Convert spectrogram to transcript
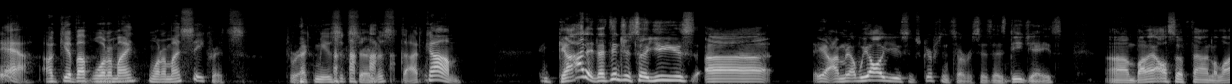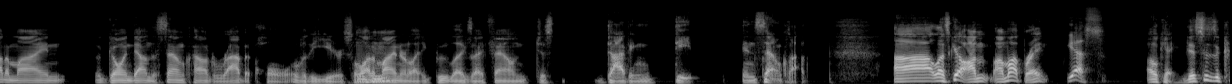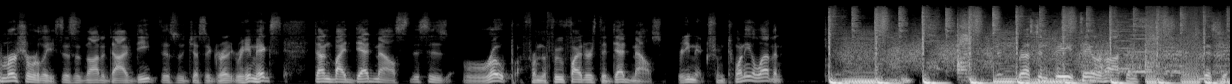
Yeah, I'll give up one of my one of my secrets. directmusicservice.com. Got it. That's interesting. So you use uh yeah, I mean we all use subscription services as DJs. Um, but I also found a lot of mine going down the SoundCloud rabbit hole over the years. So a lot of Mhm. mine are like bootlegs I found just diving deep in SoundCloud. Uh let's go. I'm I'm up, right? Yes. Okay, this is a commercial release. This is not a dive deep. This was just a great remix done by deadmau5. This is Rope from the Foo Fighters, the deadmau5 remix from 2011. Rest in peace, Taylor Hawkins. Miss you.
